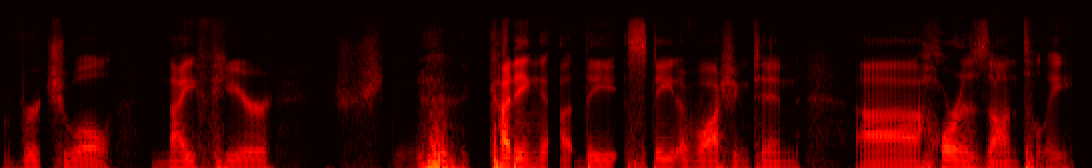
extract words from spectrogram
virtual knife here cutting uh, the state of Washington uh, horizontally.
